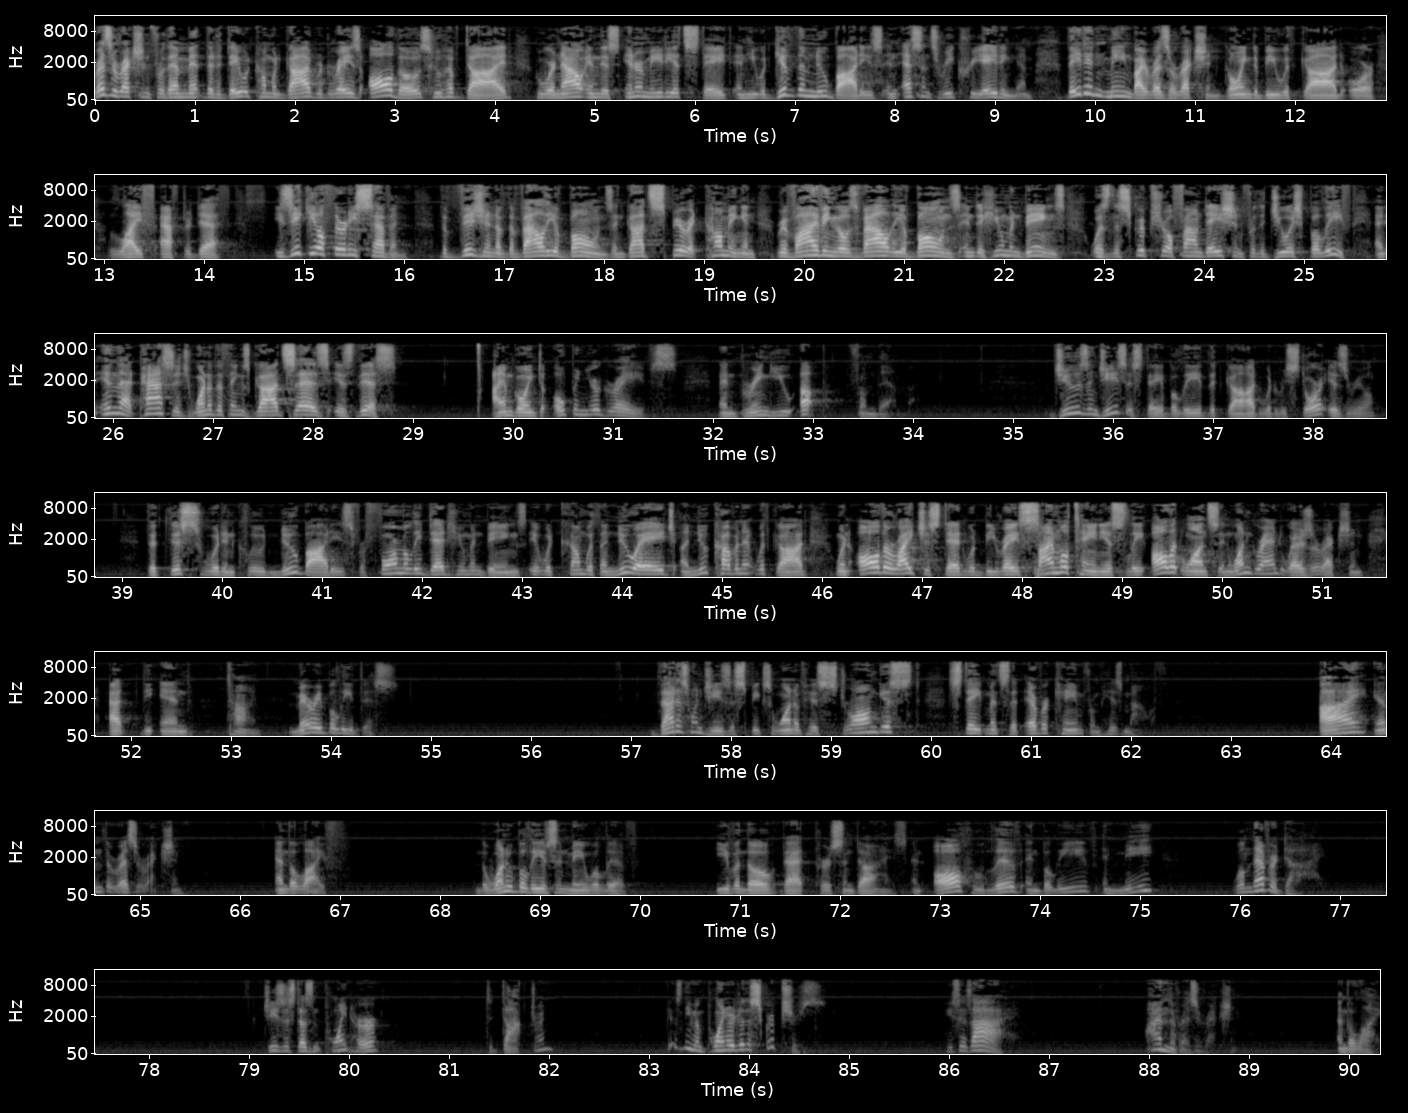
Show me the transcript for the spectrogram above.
resurrection for them meant that a day would come when God would raise all those who have died, who are now in this intermediate state, and He would give them new bodies, in essence, recreating them. They didn't mean by resurrection going to be with God or life after death. Ezekiel 37, the vision of the valley of bones and God's Spirit coming and reviving those valley of bones into human beings was the scriptural foundation for the Jewish belief. And in that passage, one of the things God says is this I am going to open your graves and bring you up from them. Jews in Jesus' day believed that God would restore Israel that this would include new bodies for formerly dead human beings. It would come with a new age, a new covenant with God, when all the righteous dead would be raised simultaneously, all at once, in one grand resurrection at the end time. Mary believed this. That is when Jesus speaks one of his strongest statements that ever came from his mouth I am the resurrection and the life. And the one who believes in me will live, even though that person dies. And all who live and believe in me will never die. Jesus doesn't point her to doctrine, he doesn't even point her to the scriptures. He says, I, I'm the resurrection and the life.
